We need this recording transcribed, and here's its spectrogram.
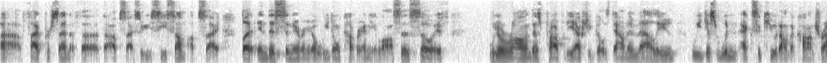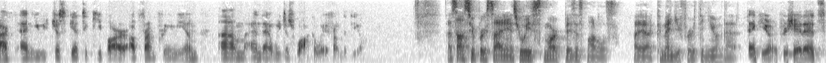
uh, five percent of the the upside so you see some upside but in this scenario we don't cover any losses so if we were wrong and this property actually goes down in value we just wouldn't execute on the contract and you just get to keep our upfront premium um, and then we just walk away from the deal that sounds super exciting it's really smart business models I uh, commend you for thinking of that. Thank you. I appreciate it. It's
